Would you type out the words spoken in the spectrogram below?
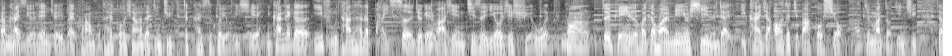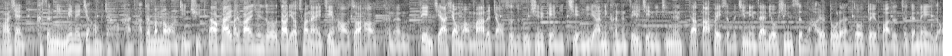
那开始有些人觉得一百块好像不太够，想要再进去，就开始会有一些。你看那个衣服摊它的摆设，就可以发现其实也有一些学问。通常最便宜的话在外面，又吸引人家一看一下，哦，这几把够修，好，就慢走进去，再发现可是里面那件好像比较好看，好，再慢慢往进去，然后开始就发现说到底要穿哪一件好，之后好，可能店家像妈妈的角色就出现，给你建议啊，你可能这一件你今天要搭配什么，今年在流行什么，好，就多了很多对话的这个内容。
